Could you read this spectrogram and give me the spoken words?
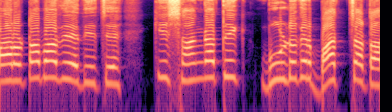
বারোটা বাজিয়ে দিয়েছে। কি সাংঘাতিক বুলডগের বাচ্চাটা।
